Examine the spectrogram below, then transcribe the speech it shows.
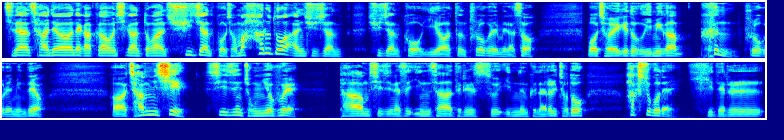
지난 4년에 가까운 시간 동안 쉬지 않고 정말 하루도 안 쉬지, 않, 쉬지 않고 이어왔던 프로그램이라서 뭐 저에게도 의미가 큰 프로그램인데요. 어, 잠시 시즌 종료 후에 다음 시즌에서 인사드릴 수 있는 그날을 저도 학수고대 기대를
